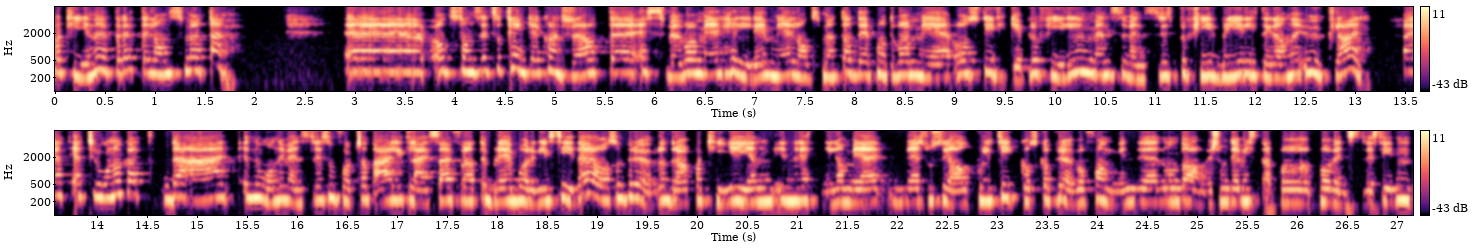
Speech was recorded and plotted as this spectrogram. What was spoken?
partiene etter dette landsmøtet. Eh, og sånn sett så tenker jeg kanskje at eh, SV var mer heldig med landsmøtet. At det på en måte var med å styrke profilen, mens Venstres profil blir litt uklar. Jeg, jeg, tror nok at det er noen i Venstre som fortsatt er litt lei seg for at det ble borgerlig side, og som prøver å dra partiet i en, i en retning av mer, mer, sosial politikk og skal prøve å fange noen damer som de har mista på, på venstresiden.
